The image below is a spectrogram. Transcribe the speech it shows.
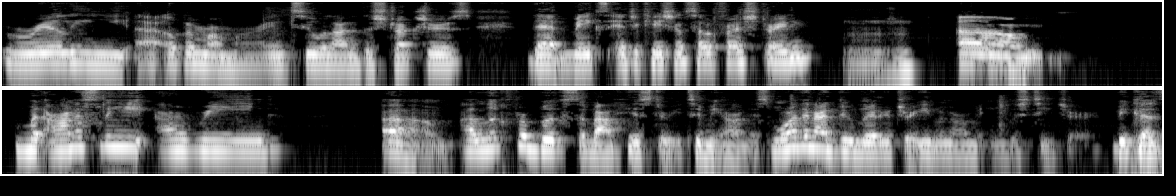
really uh, opened my mind to a lot of the structures that makes education so frustrating. Mm-hmm. Um, but honestly, I read, um, I look for books about history, to be honest, more than I do literature, even though I'm an English teacher, because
